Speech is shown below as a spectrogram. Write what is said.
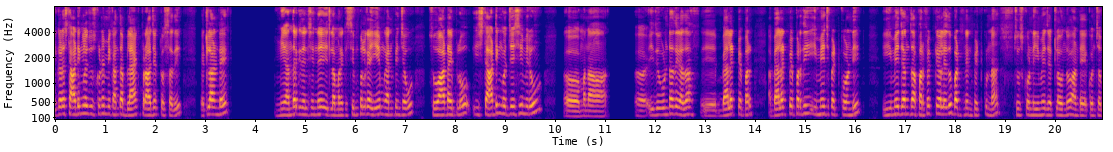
ఇక్కడ స్టార్టింగ్లో చూసుకుంటే మీకు అంతా బ్లాంక్ ప్రాజెక్ట్ వస్తుంది. ఎట్లా అంటే మీ అందరికీ తెలిసిందే ఇట్లా మనకి సింపుల్గా ఏం కనిపించవు. సో ఆ టైప్లో ఈ స్టార్టింగ్ వచ్చేసి మీరు మన ఇది ఉంటుంది కదా ఈ బ్యాలెట్ పేపర్. ఆ బ్యాలెట్ పేపర్ది ఇమేజ్ పెట్టుకోండి. ఈ ఇమేజ్ అంతా పర్ఫెక్ట్గా లేదు బట్ నేను పెట్టుకున్నా. చూసుకోండి ఇమేజ్ ఎట్లా ఉందో. అంటే కొంచెం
